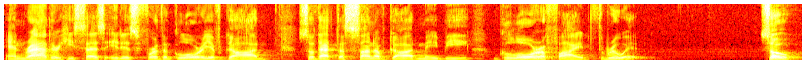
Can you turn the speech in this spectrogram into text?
And rather, he says, it is for the glory of God, so that the Son of God may be glorified through it. So,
